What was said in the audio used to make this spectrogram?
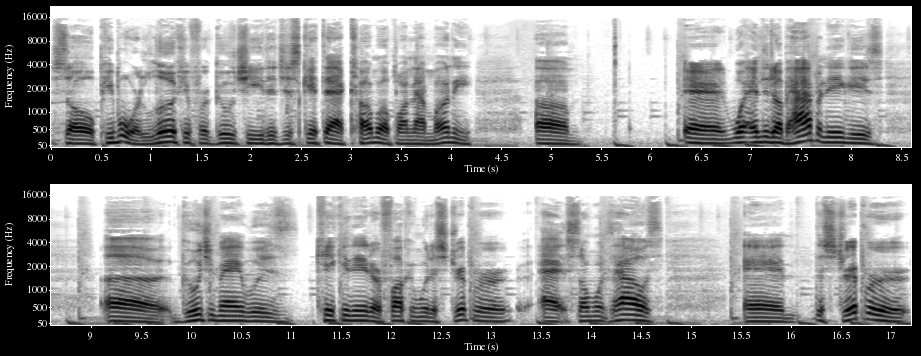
So people were looking for Gucci to just get that come up on that money. Um, and what ended up happening is uh, Gucci Mane was kicking it or fucking with a stripper at someone's house, and the stripper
